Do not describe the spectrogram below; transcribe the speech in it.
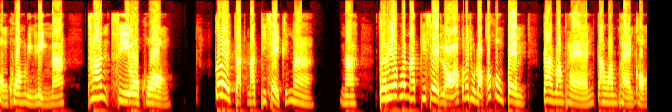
ของควงหลิงหลิงนะ ท่านซีโอควง ก็เลยจัดนัดพิเศษขึ้นมานะ จะเรียกว่านัดพิเศษหรอ ก็ไม่ถูกหรอกก็คงเป็น การวางแผนการวางแผนของ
